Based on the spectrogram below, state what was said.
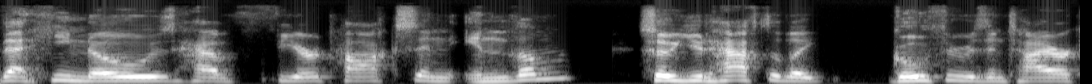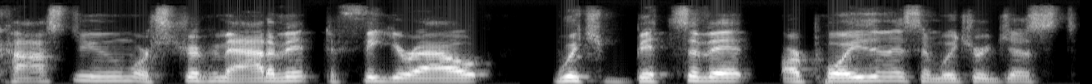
that he knows have fear toxin in them. So you'd have to like go through his entire costume or strip him out of it to figure out which bits of it are poisonous and which are just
